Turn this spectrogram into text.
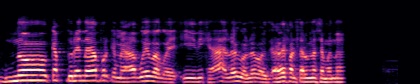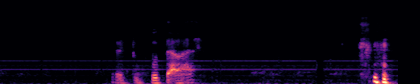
no capturé nada porque me da hueva, güey. Y dije, ah, luego, luego, ha de faltar una semana. De tu puta madre.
